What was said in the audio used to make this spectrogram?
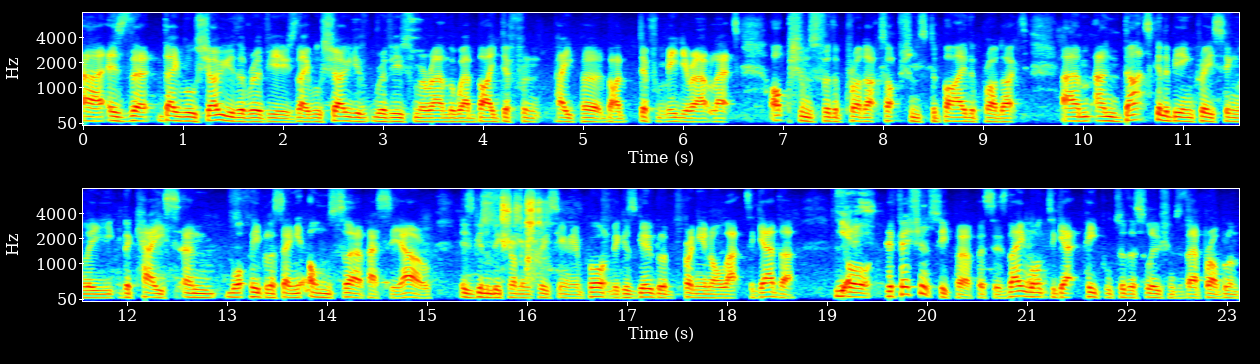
uh, is that they will show you the reviews. They will show you reviews from around the web by different paper, by different media outlets, options for the products, options to buy the product, um, and that's going to be increasingly the case. And what people are saying on SERP SEO is going to become increasingly important because Google are bringing all that together. Yes. For efficiency purposes, they want to get people to the solution to their problem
